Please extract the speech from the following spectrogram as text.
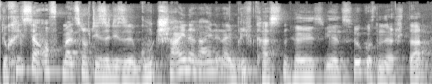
du kriegst ja oftmals noch diese, diese Gutscheine rein in einen Briefkasten. Hey, ist wie ein Zirkus in der Stadt.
